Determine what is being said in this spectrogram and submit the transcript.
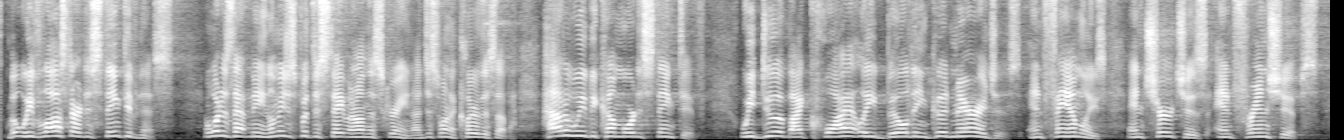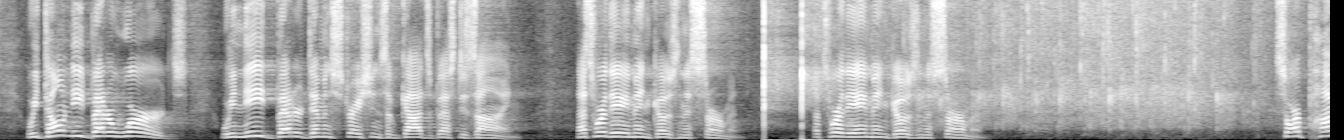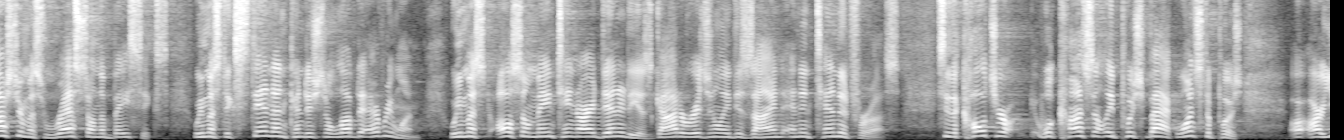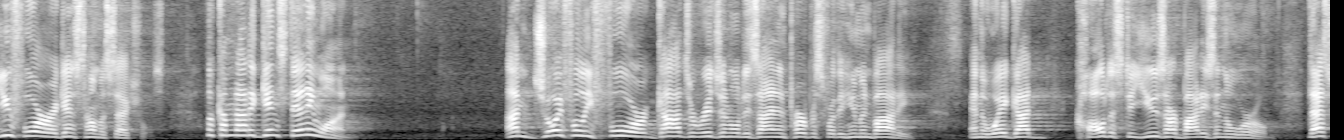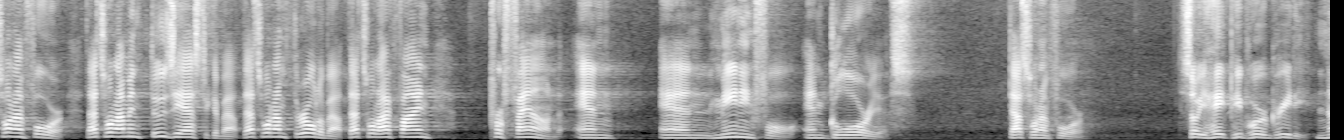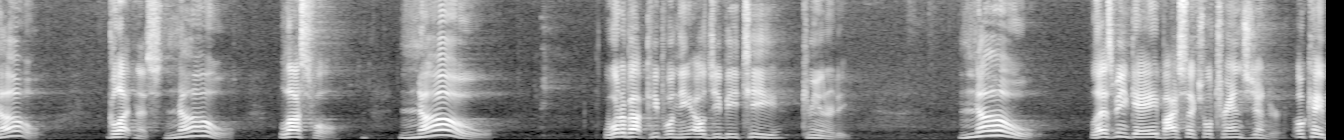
But we've lost our distinctiveness. And what does that mean? Let me just put this statement on the screen. I just want to clear this up. How do we become more distinctive? We do it by quietly building good marriages and families and churches and friendships. We don't need better words. We need better demonstrations of God's best design. That's where the amen goes in this sermon. That's where the amen goes in the sermon. So our posture must rest on the basics. We must extend unconditional love to everyone. We must also maintain our identity as God originally designed and intended for us. See, the culture will constantly push back, wants to push. Are you for or against homosexuals? Look, I'm not against anyone. I'm joyfully for God's original design and purpose for the human body and the way God called us to use our bodies in the world. That's what I'm for. That's what I'm enthusiastic about. That's what I'm thrilled about. That's what I find profound and, and meaningful and glorious. That's what I'm for. So you hate people who are greedy? No. Gluttonous? No. Lustful? No. What about people in the LGBT community. No. Lesbian, gay, bisexual, transgender. Okay,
